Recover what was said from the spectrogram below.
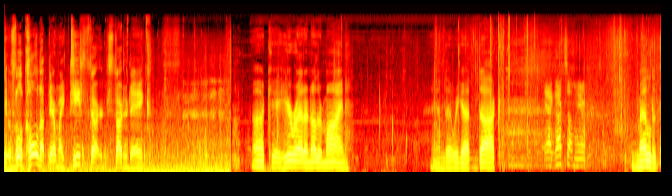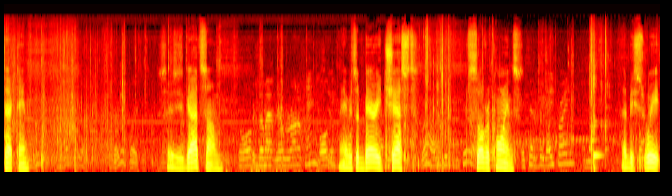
it was a little cold up there. My teeth started started to ache. Okay, here we're at another mine, and uh, we got Doc Yeah, I got something here. metal detecting. Says he's got some. Maybe it's a buried chest. Silver coins. That'd be sweet.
